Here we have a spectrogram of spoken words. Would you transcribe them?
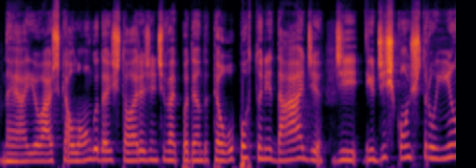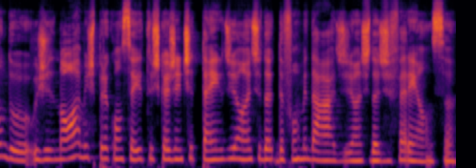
né? Aí eu acho que ao longo da história a gente vai podendo ter a oportunidade de ir desconstruindo os enormes preconceitos que a gente tem diante da deformidade, diante da diferença.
